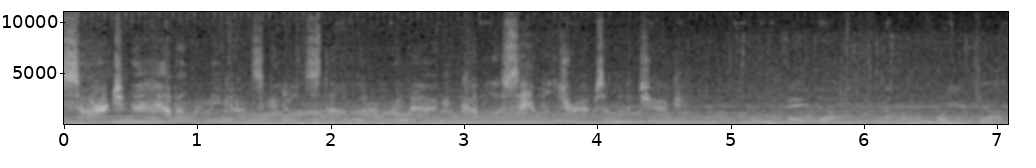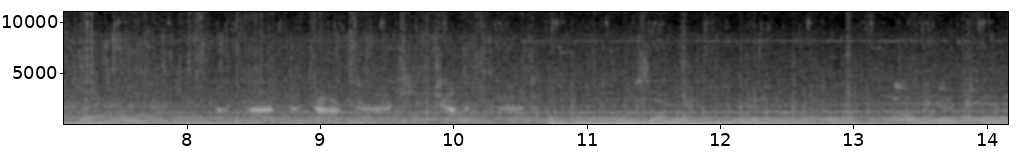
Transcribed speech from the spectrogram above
Sarge, how about we make an unscheduled stop on our way back? A couple of sample traps I want to check. Hey, Doc, how long before your job's done? I'm not the doctor. I keep telling you that. Sorry. Hey, How long are you gonna be here?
